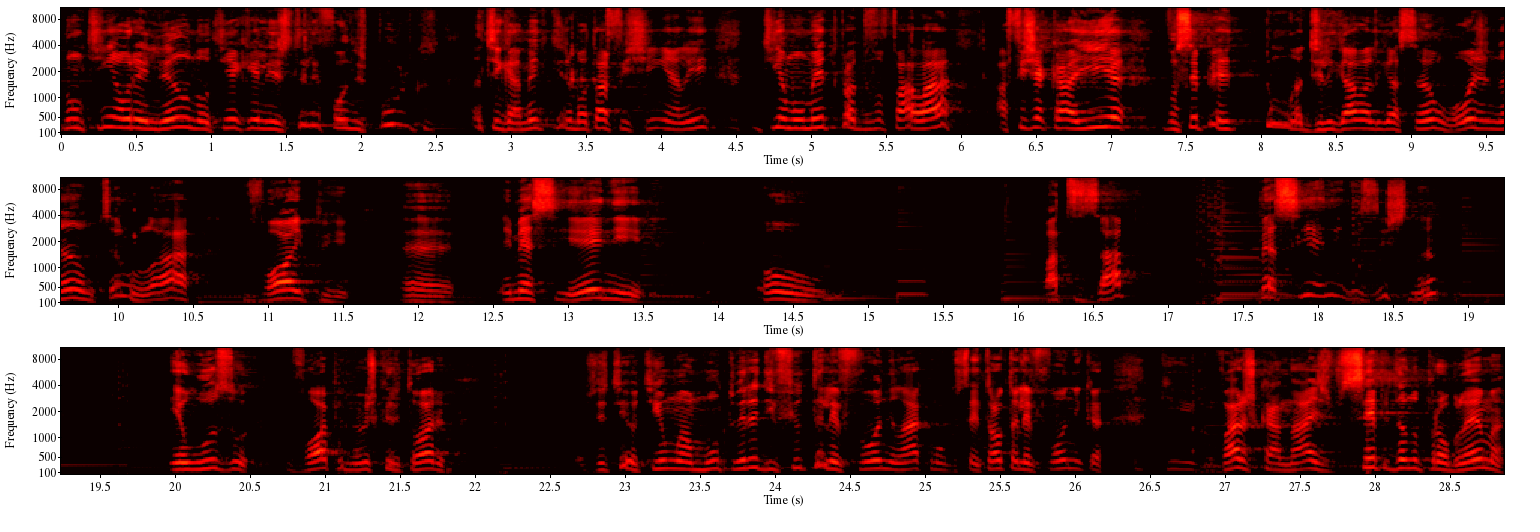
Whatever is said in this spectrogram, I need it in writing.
Não tinha orelhão, não tinha aqueles telefones públicos. Antigamente tinha que botar a fichinha ali, tinha momento para falar, a ficha caía, você tum, desligava a ligação. Hoje não, celular, VoIP, é, MSN ou WhatsApp. MSN não existe, né? Eu uso VoIP no meu escritório. Eu tinha uma montoeira de fio telefone lá, com central telefônica, que vários canais, sempre dando problema.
